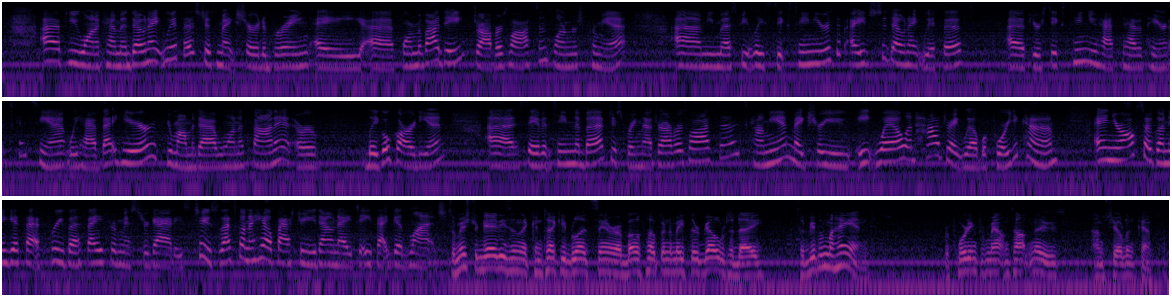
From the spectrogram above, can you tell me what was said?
Uh, if you want to come and donate with us, just make sure to bring a uh, form of ID, driver's license, learner's permit. Um, you must be at least 16 years of age to donate with us. Uh, if you're 16, you have to have a parent's consent. We have that here if your mom and dad want to sign it or legal guardian. Uh, 17 and above, just bring that driver's license, come in, make sure you eat well and hydrate well before you come. And you're also going to get that free buffet from Mr. Gatti's too, so that's going to help after you donate to eat that good lunch. So Mr. Gatti's and the Kentucky Blood Center are both hoping to meet their goal today, so give them a hand. Reporting for Mountaintop News, I'm Sheldon Compton.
